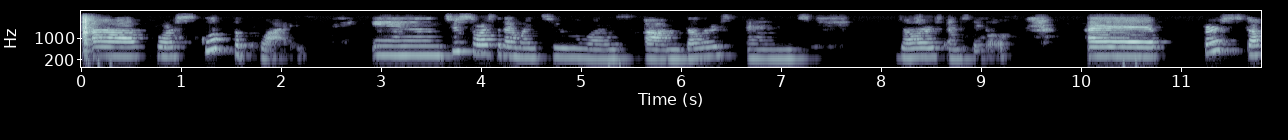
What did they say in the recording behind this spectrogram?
uh for school supplies. And two stores that I went to was um Zellers and Zellers and Staples. Uh first stuff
